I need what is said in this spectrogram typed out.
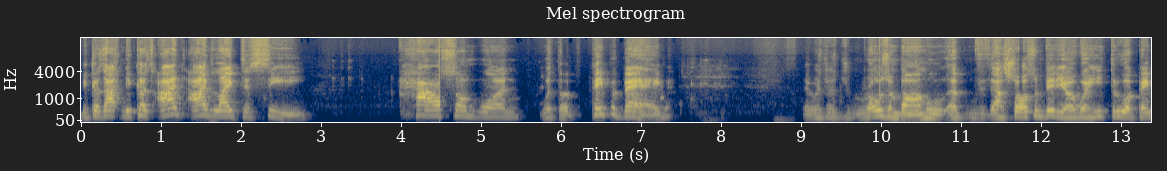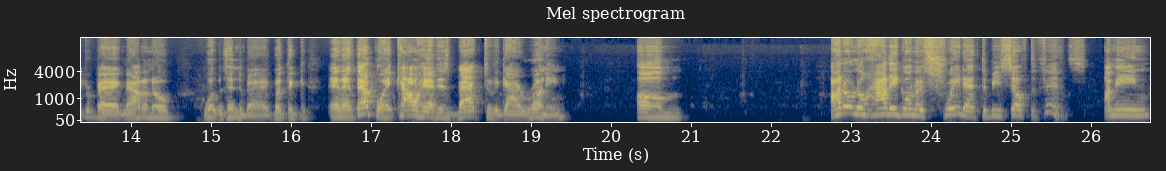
because I because I'd I'd like to see how someone with a paper bag. It was just Rosenbaum who uh, I saw some video where he threw a paper bag. Now I don't know what was in the bag, but the and at that point, Kyle had his back to the guy running. Um, I don't know how they're going to sway that to be self defense. I mean,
